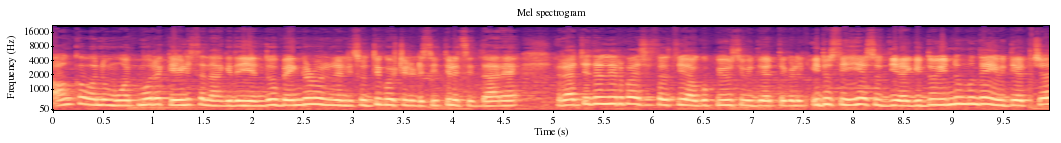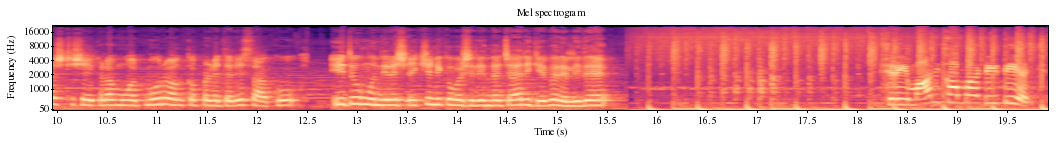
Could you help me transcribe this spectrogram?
ಅಂಕವನ್ನು ಮೂವತ್ತ್ಮೂರಕ್ಕೆ ಇಳಿಸಲಾಗಿದೆ ಎಂದು ಬೆಂಗಳೂರಿನಲ್ಲಿ ಸುದ್ದಿಗೋಷ್ಠಿ ನಡೆಸಿ ತಿಳಿಸಿದ್ದಾರೆ. ರಾಜ್ಯದಲ್ಲಿರುವ ಎಸ್ಎಸ್ಎಲ್ಸಿ ಹಾಗೂ ಪಿಯುಸಿ ವಿದ್ಯಾರ್ಥಿಗಳಿಗೆ ಇದು ಸಿಹಿಯ ಸುದ್ದಿಯಾಗಿದ್ದು, ಇನ್ನು ಮುಂದೆ ಈ ವಿದ್ಯಾರ್ಥಿ ಜಸ್ಟ್ ಶೇಕಡ ಮೂವತ್ತ್ಮೂರು ಅಂಕ ಪಡೆದರೆ ಸಾಕು. ಇದು ಮುಂದಿನ ಶೈಕ್ಷಣಿಕ ವರ್ಷದಿಂದ ಜಾರಿಗೆ ಬರಲಿದೆ. ಶ್ರೀ ಮಾರಿಕಾಂಬಾ ಡಿಟಿಎಚ್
